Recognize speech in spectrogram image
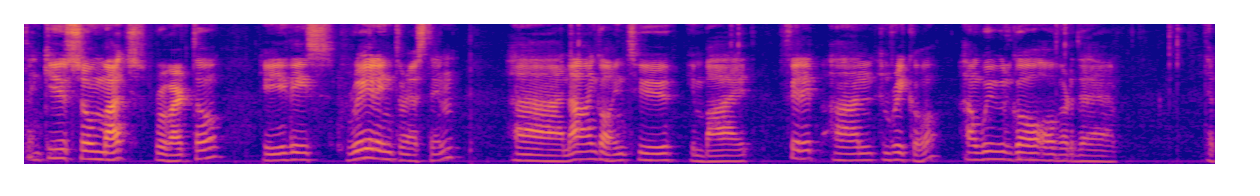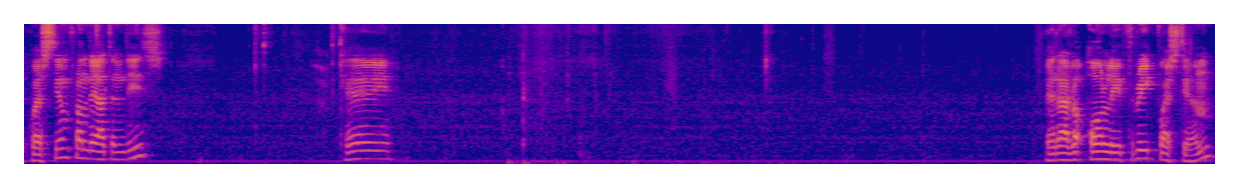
Thank you so much, Roberto. It is really interesting. Uh, now I'm going to invite Philip and Enrico, and we will go over the the question from the attendees. Okay. There are only three questions.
